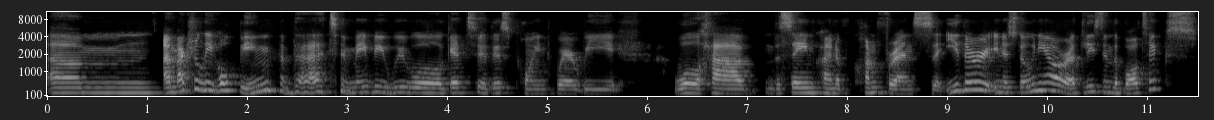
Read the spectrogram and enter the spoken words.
Um, I'm actually hoping that maybe we will get to this point where we will have the same kind of conference either in Estonia or at least in the Baltics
